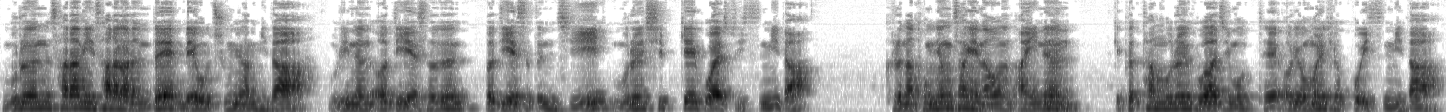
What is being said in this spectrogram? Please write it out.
물은 사람이 살아가는데 매우 중요합니다. 우리는 어디에서든 어디에서든지 물을 쉽게 구할 수 있습니다. 그러나 동영상에 나오는 아이는 깨끗한 물을 구하지 못해 어려움을 겪고 있습니다.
